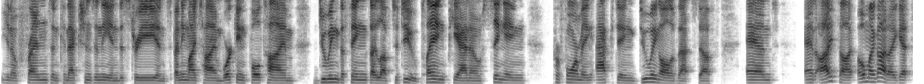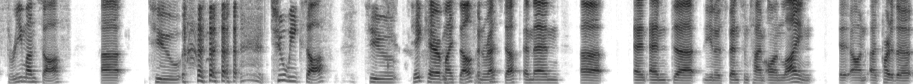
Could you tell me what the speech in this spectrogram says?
you know friends and connections in the industry and spending my time working full time doing the things i love to do playing piano singing performing acting doing all of that stuff and and i thought oh my god i get three months off uh to two weeks off to take care of myself and rest up and then uh and and uh you know spend some time online uh, on as part of the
